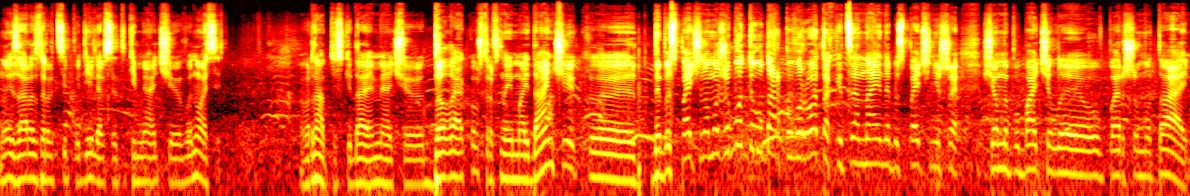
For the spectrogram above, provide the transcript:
Ну і зараз гравці Поділля все-таки м'яч виносять. Вернатус кидає м'яч далеко в штрафний майданчик. Е, Небезпечно може бути удар по воротах, і це найнебезпечніше, що ми побачили в першому таймі.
